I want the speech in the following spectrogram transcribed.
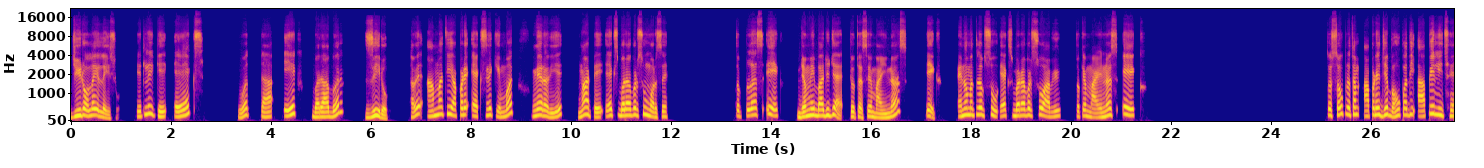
જીરો લઈ લઈશું. એટલે કે એક્સ વત્તા એક બરાબર ઝીરો હવે આમાંથી આપણે એક્સની કિંમત મેળવીએ માટે એક્સ બરાબર શું મળશે? તો પ્લસ એક જમણી બાજુ જાય, તો થશે માઇનસ એક. એનો મતલબ શું? એક્સ બરાબર શું આવ્યું? તો કે માઇનસ એક. તો સૌ પ્રથમ આપણે જે બહુપદી આપેલી છે,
